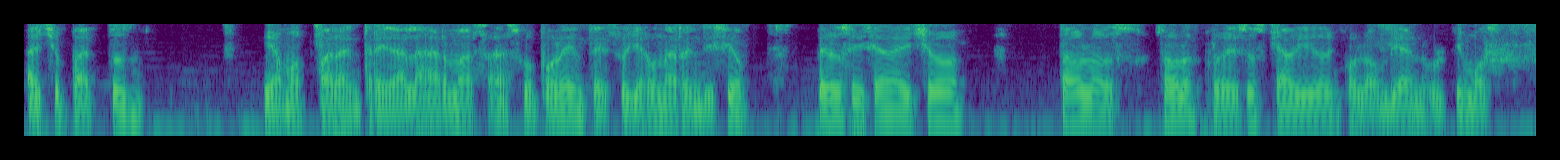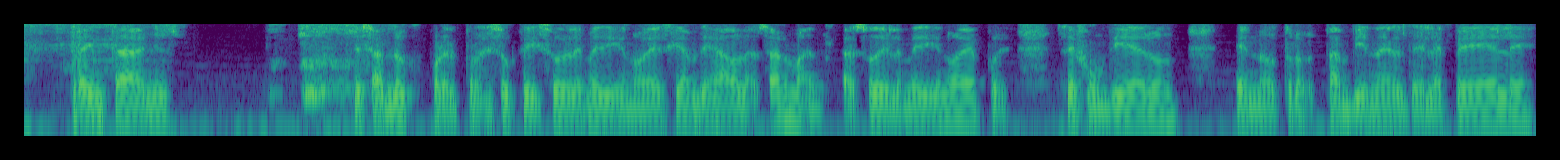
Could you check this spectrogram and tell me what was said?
ha hecho pactos, digamos, para entregar las armas a su oponente. Eso ya es una rendición. Pero sí se han hecho todos los, todos los procesos que ha habido en Colombia en los últimos 30 años, empezando por el proceso que hizo el M19, se han dejado las armas. En el caso del M19, pues se fundieron, en otro también el del EPL, en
